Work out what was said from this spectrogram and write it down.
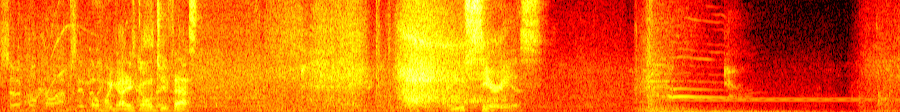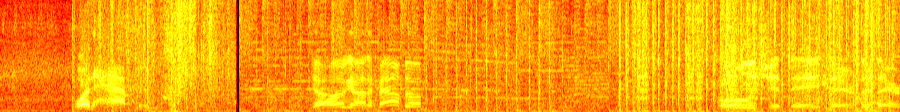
Circle collapse imminent. Oh my god, he's going too fast. Are you serious? What happened? Yo, got it. Found them. Holy shit. They, they're, they're there.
